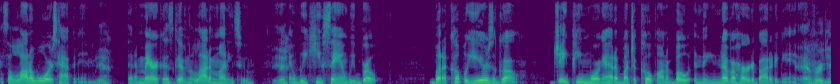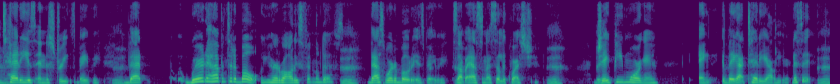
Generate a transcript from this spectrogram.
It's a lot of wars happening yeah, that America is giving a lot of money to, yeah, and we keep saying we broke. But a couple years ago, J.P. Morgan had a bunch of coke on a boat, and then you never heard about it again. ever again. Teddy is in the streets, baby. Yeah. That where it happened to the boat? You heard about all these fentanyl deaths? Yeah, That's where the boat is, baby. Stop asking that silly question. yeah, They- J.P. Morgan, and they got Teddy out here. That's it. yeah.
